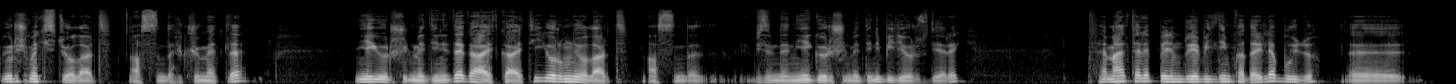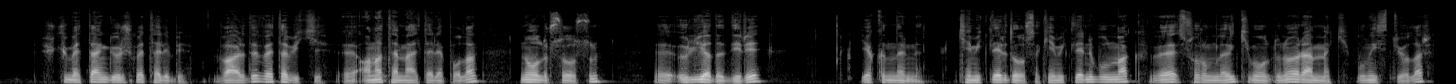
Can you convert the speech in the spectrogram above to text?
görüşmek istiyorlardı aslında hükümetle. Niye görüşülmediğini de gayet gayet iyi yorumluyorlardı aslında. Bizim de niye görüşülmediğini biliyoruz diyerek. Temel talep benim duyabildiğim kadarıyla buydu. Ee, hükümetten görüşme talebi vardı ve tabii ki e, ana temel talep olan ne olursa olsun e, ölü ya da diri yakınlarının kemikleri de olsa kemiklerini bulmak ve sorumluların kim olduğunu öğrenmek. Bunu istiyorlar.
